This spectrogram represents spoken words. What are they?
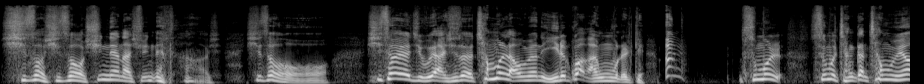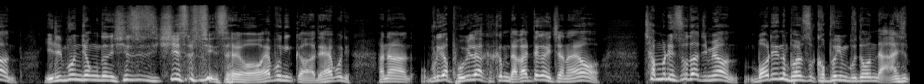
씻어 씻어. 쉰내나 쉰내나. 씻어. 씻어야지. 왜 안 씻어요? 찬물 나오면 이를 꽉 악물어. 이렇게 숨을 숨을 잠깐 참으면 1분 정도는 씻을, 수- 씻을 수 있어요. 해보니까 네 해보니 하나 우리가 보일러 가끔 나갈 때가 있잖아요. 찬물이 쏟아지면 머리는 벌써 거품이 묻었는데 안 씻,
